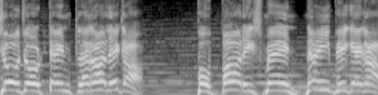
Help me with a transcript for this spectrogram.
जो जो टेंट लगा लेगा वो बारिश में नहीं भीगेगा।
